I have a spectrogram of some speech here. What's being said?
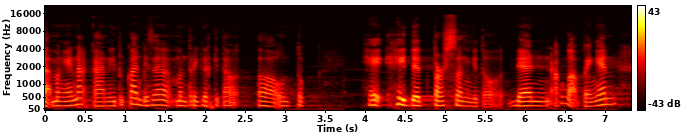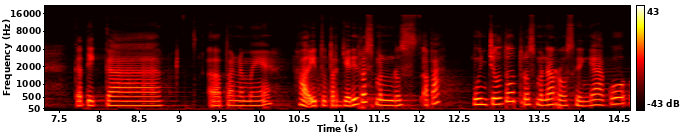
nggak mengenakan itu kan biasa men-trigger kita uh, untuk hate, hate that person gitu. Dan aku nggak pengen ketika apa namanya hal itu terjadi terus menerus apa muncul tuh terus menerus sehingga aku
